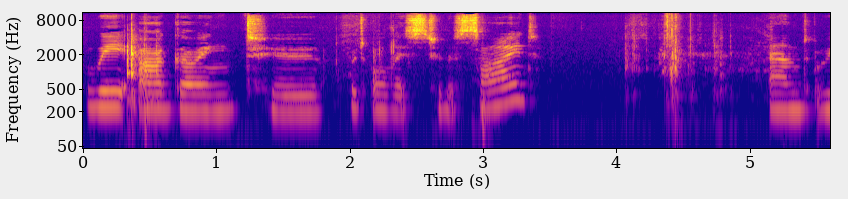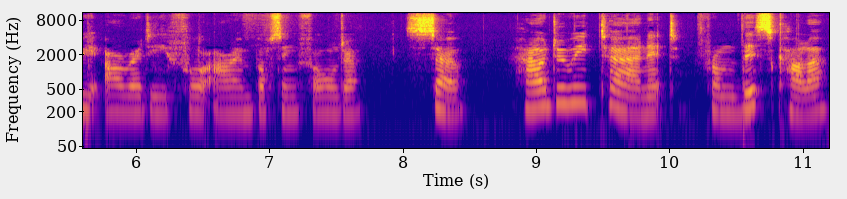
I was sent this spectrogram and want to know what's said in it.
we are going to put all this to the side and we are ready for our embossing folder. So how do we turn it from this colour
